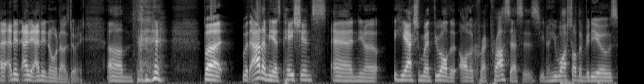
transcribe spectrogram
I, I didn't I, I didn't know what I was doing, um, but with Adam, he has patience, and you know he actually went through all the all the correct processes. You know, he watched all the videos.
